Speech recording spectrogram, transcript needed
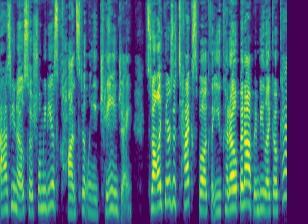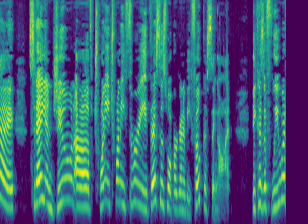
as you know, social media is constantly changing. It's not like there's a textbook that you could open up and be like, okay, today in June of 2023, this is what we're going to be focusing on. Because if we would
